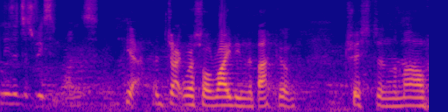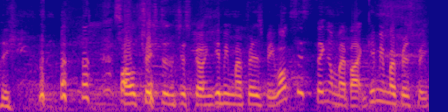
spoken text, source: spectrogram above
these are just recent ones. Yeah, Jack Russell riding the back of Tristan the Marley. While Tristan's just going, give me my frisbee. What's this thing on my back? Give me my frisbee.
